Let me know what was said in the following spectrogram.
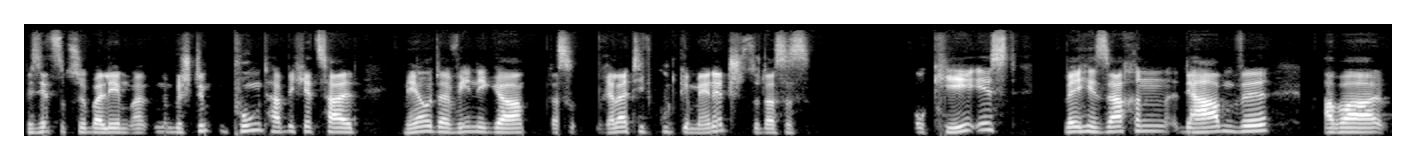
bis jetzt so zu überleben. An einem bestimmten Punkt habe ich jetzt halt mehr oder weniger das relativ gut gemanagt, sodass es okay ist, welche Sachen der haben will. Aber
